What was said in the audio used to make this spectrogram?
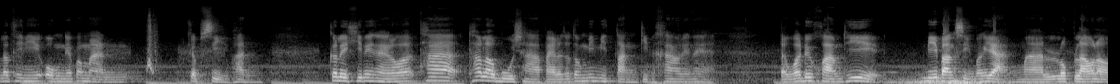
แล้วทีนี้องค์นี้ประมาณเกือบ4ี่พันก็เลยคิดในใจแล้วว่าถ้าถ้าเราบูชาไปเราจะต้องไม่มีตังกินข้าวแน่ๆแต่ว่าด้วยความที่มีบางสิ่งบางอย่างมาลบเล้าเรา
